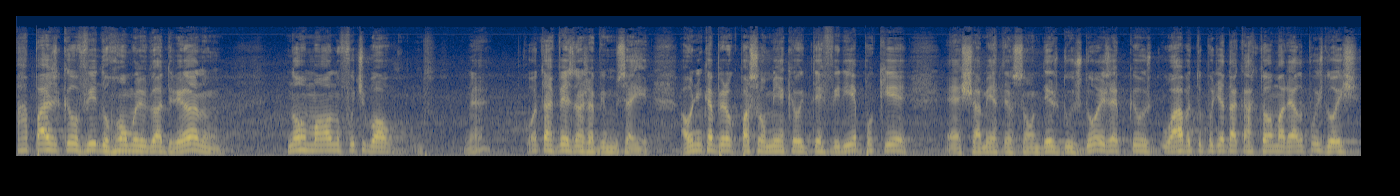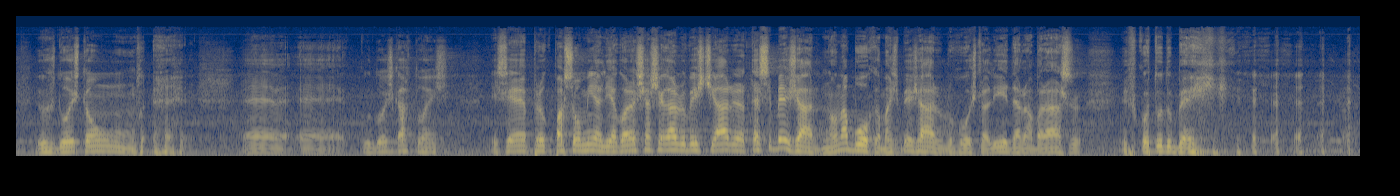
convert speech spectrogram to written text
Rapaz, o que eu vi do Romulo e do Adriano, normal no futebol, né? Quantas vezes nós já vimos isso aí? A única preocupação minha que eu interferi é porque é, chamei a atenção desde dos dois, é porque o, o árbitro podia dar cartão amarelo para os dois. E os dois estão é, é, com dois cartões. Isso é preocupação minha ali. Agora já chegaram no vestiário, até se beijaram, não na boca, mas beijaram no rosto ali, deram um abraço e ficou tudo bem.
